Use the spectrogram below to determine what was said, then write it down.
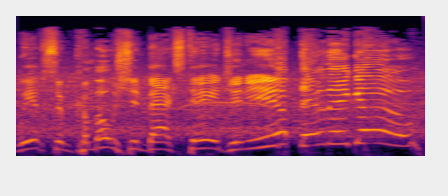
We have some commotion backstage, and yep, there they go.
